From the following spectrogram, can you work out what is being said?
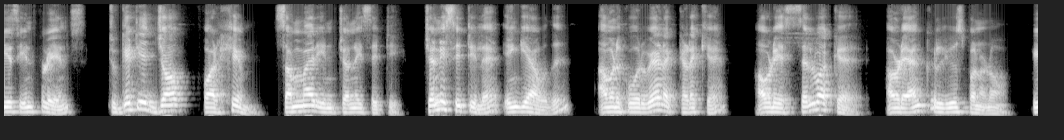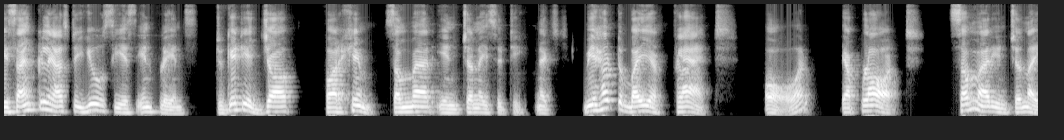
his influence to get a job for him summer in Chennai city Chennai சிட்டியில் எங்கேயாவது அவனுக்கு ஒரு வேலை கிடைக்க அவருடைய செல்வாக்க அவருடைய அங்கிள் யூஸ் பண்ணணும். His uncle has to use his influence to get a job for him somewhere in Chennai city next we have to buy a flat or a plot somewhere in Chennai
